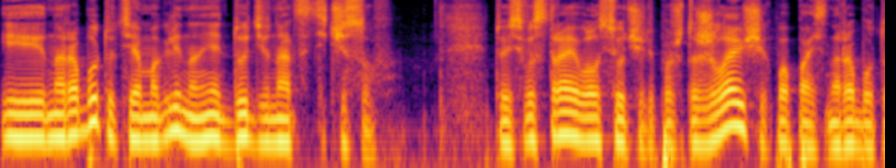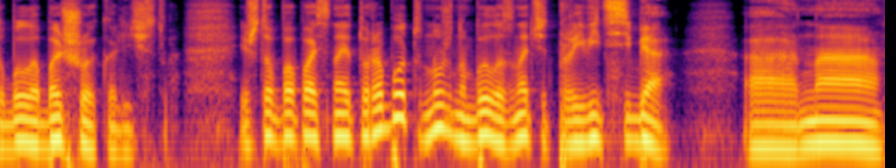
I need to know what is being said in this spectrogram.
и на работу тебя могли нанять до 12 часов. То есть выстраивалась очередь, потому что желающих попасть на работу было большое количество. И чтобы попасть на эту работу, нужно было, значит, проявить себя а, на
